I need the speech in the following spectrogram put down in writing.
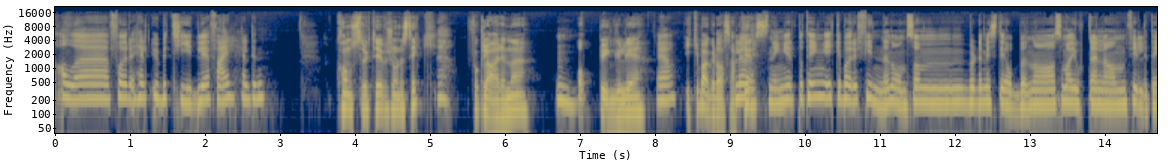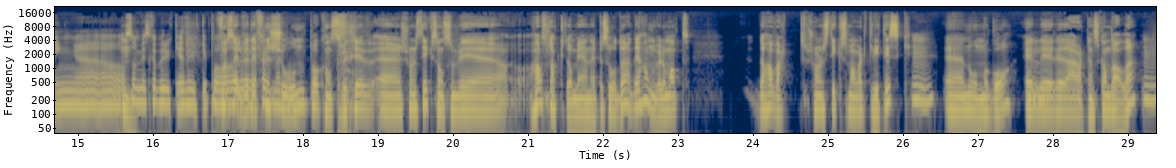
alle for helt ubetydelige feil hele tiden. Konstruktiv journalistikk. Forklarende. Mm. Oppbyggelig. Ja. Ikke bare gladsaker. Løsninger på ting. Ikke bare finne noen som burde miste jobben, og som har gjort en eller annen filleting, og og som vi skal bruke en uke på. Mm. For selve definisjonen på. på konstruktiv eh, journalistikk, sånn som vi har snakket om i en episode, det handler vel om at det har vært journalistikk som har vært kritisk. Mm. Eh, noen må gå, eller det har vært en skandale. Mm.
